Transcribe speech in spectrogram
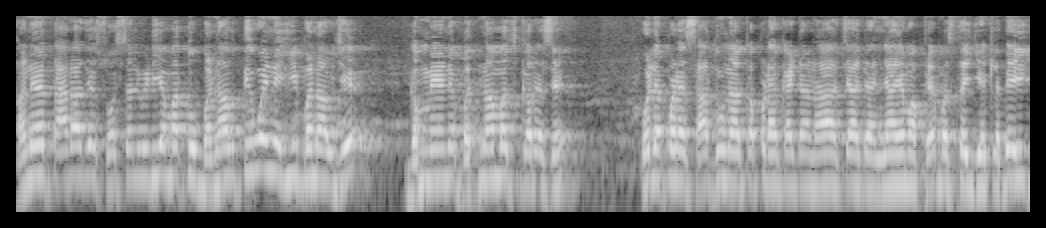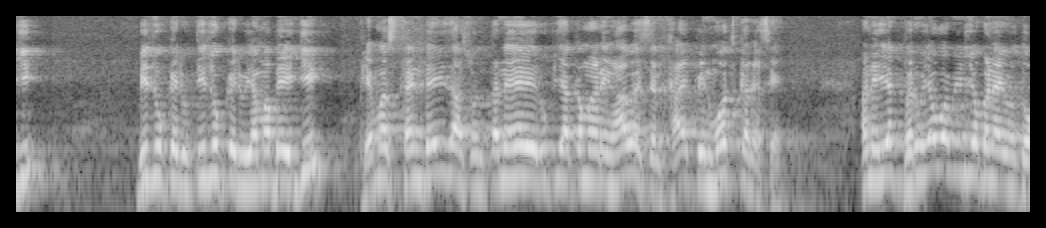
અને તારા જે સોશિયલ મીડિયામાં તું બનાવતી હોય ને એ બનાવજે. ગમે એને બદનામ જ કરે છે. ઓલે પણ સાધુના કપડાં કાઢ્યા ને આ ચા ચા ન્યા એમાં ફેમસ થઈ ગઈ એટલે બેહી ગઈ. બીજું કર્યું, ત્રીજું કર્યું, એમાં બેહી ગઈ. ફેમસ થઈને બેસી જાશો ને તને એ રૂપિયા કમાણીને આવે છે ને ખાઈ પીને મોજ કરે છે. અને એક ફેરું એવો વીડિયો બનાવ્યો હતો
